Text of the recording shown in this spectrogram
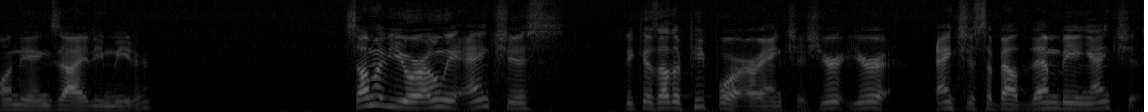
on the anxiety meter. Some of you are only anxious because other people are anxious. You're, you're anxious about them being anxious.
